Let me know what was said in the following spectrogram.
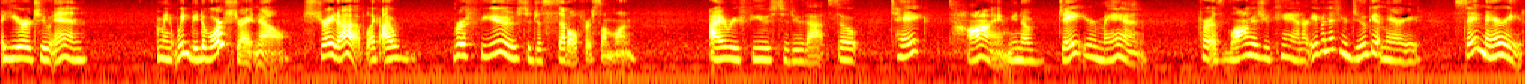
a year or two in, I mean, we'd be divorced right now. Straight up. Like, I refuse to just settle for someone. I refuse to do that. So take time, you know, date your man for as long as you can. Or even if you do get married, stay married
